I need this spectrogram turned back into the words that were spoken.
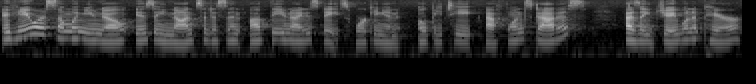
If you or someone you know is a non citizen of the United States working in OPT F1 status, as a J1 au pair,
